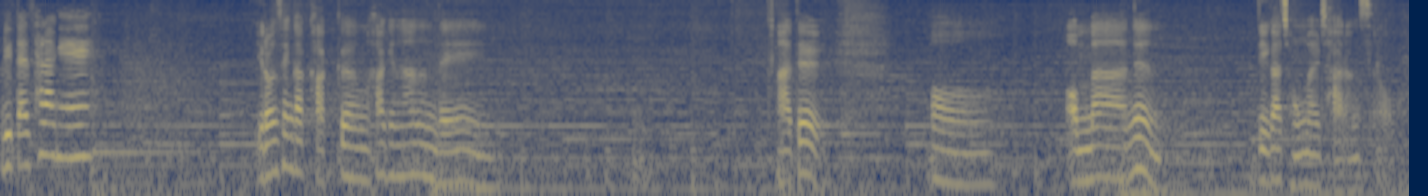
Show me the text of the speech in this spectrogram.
우리 딸 사랑해. 이런 생각 가끔 하긴 하는데 아들 어, 엄마는 네가 정말 자랑스러워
